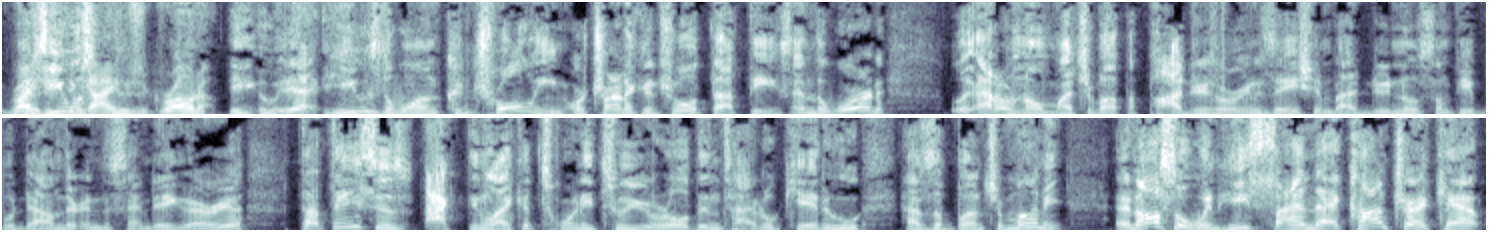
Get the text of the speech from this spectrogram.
Right, He the guy who's a grown-up. He- Yeah, he was the one controlling or trying to control Tatis. And the word, look, I don't know much about the Padres organization, but I do know some people down there in the San Diego area. Tatis is acting like a 22 year old entitled kid who has a bunch of money. And also, when he signed that contract cap,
